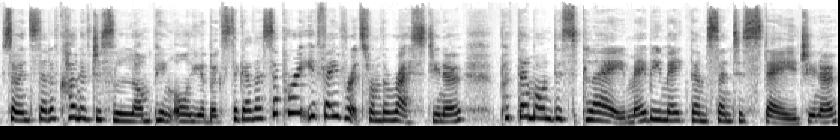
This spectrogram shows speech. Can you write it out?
So instead of kind of just lumping all your books together, separate your favorites from the rest, you know, put them on display, maybe make them center stage, you know,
